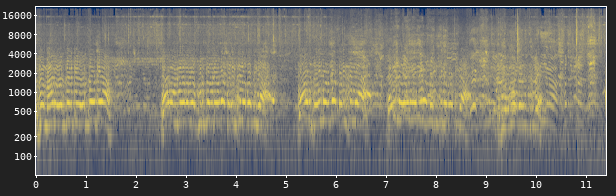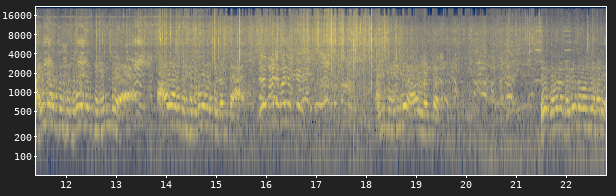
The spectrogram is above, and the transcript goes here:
இது மாடு ஒர்க்கவுட் ஒர்க்கவுட் யார் உடனே குறுக்க முடியாத பரிசுல யார் சைடுல இருந்தா பரிசு இல்ல சைடுல யாரும் இது ஐந்தாவது பரிசு பெறுவதற்கு இந்து ஆறாவது பரிசு பெறுவதற்கு அஞ்சு இந்து ஆறு நந்தன் ಗಮನ ನಗರದ ವಲಯ ಮಳೆ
